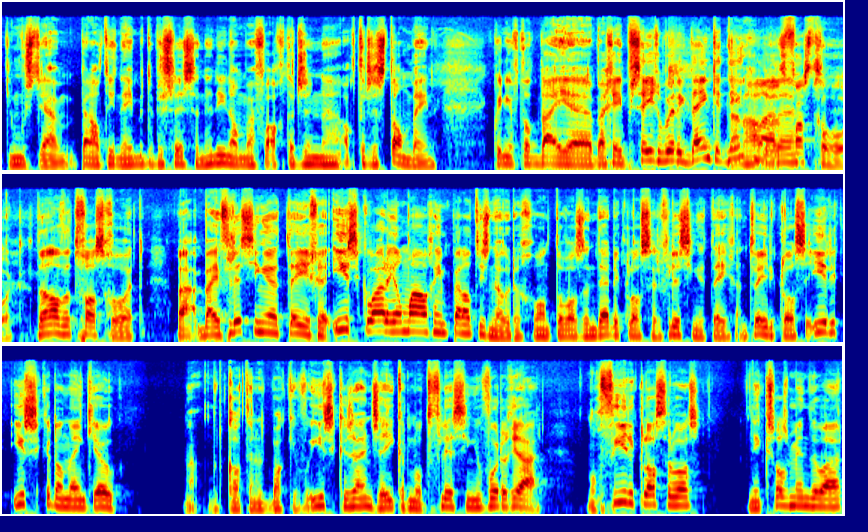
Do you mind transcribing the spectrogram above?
die moest ja, een penalty nemen te beslissen. Hè? Die nam even achter zijn, eh, achter zijn stambeen. Ik weet niet of dat bij, bij GPC gebeurde. Ik denk het niet. Dan hadden we het eh, vast gehoord. Dan had het vastgehoord. Maar bij Vlissingen tegen Ierske waren helemaal geen penalties nodig. Want er was een derde klasse Vlissingen tegen een tweede klasse Ier- Ierske. Dan denk je ook, nou, moet kat in het bakje voor Ierske zijn. Zeker omdat Vlissingen vorig jaar nog vierde klasse was. Niks was minder waar.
